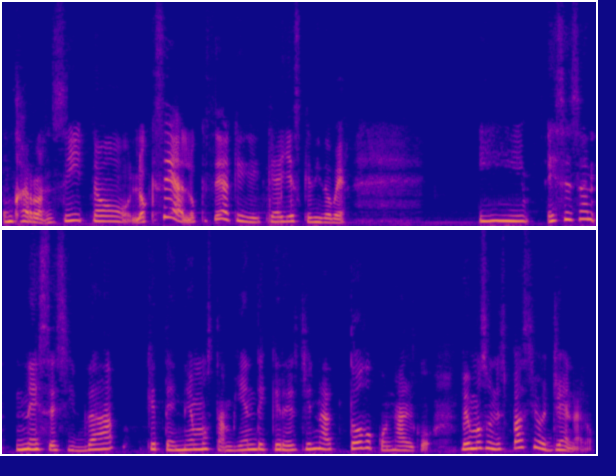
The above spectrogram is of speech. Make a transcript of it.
un, jarroncito, lo que sea, lo que sea que, que hayas querido ver. Y es esa necesidad que tenemos también de querer llenar todo con algo. Vemos un espacio, llénalo.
